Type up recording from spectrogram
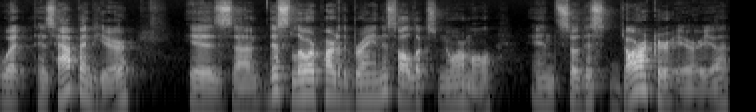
what has happened here is um, this lower part of the brain, this all looks normal, and so this darker area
